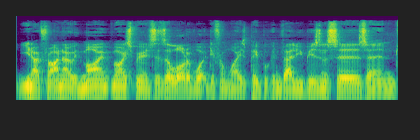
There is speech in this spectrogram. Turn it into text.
you know, for, I know with my my experience, there's a lot of what different ways people can value businesses, and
